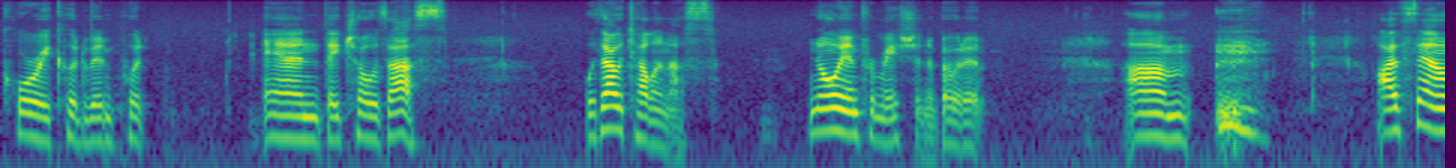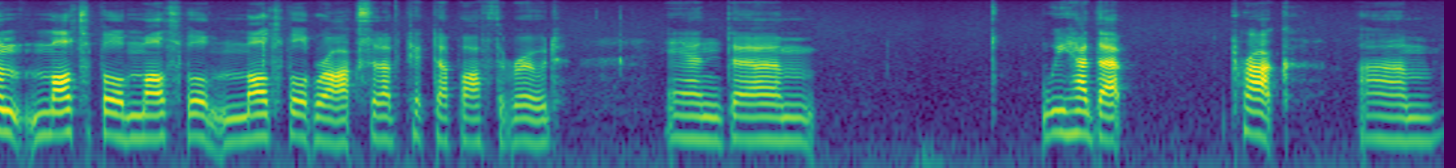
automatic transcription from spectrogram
quarry could have been put, and they chose us without telling us. No information about it. Um, I've found multiple, multiple, multiple rocks that I've picked up off the road. And um, we had that proc um,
